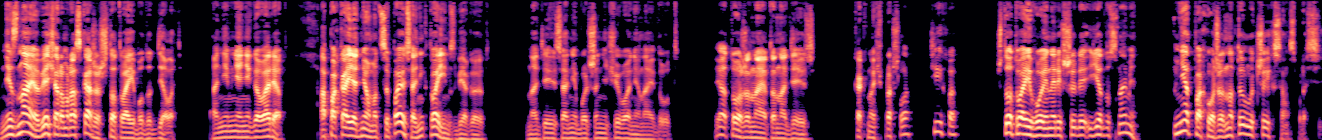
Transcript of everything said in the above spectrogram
Не знаю, вечером расскажешь, что твои будут делать. Они мне не говорят. А пока я днем отсыпаюсь, они к твоим сбегают. Надеюсь, они больше ничего не найдут. Я тоже на это надеюсь. Как ночь прошла? Тихо. Что твои воины решили, едут с нами? Нет, похоже, но ты лучше их сам спроси.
